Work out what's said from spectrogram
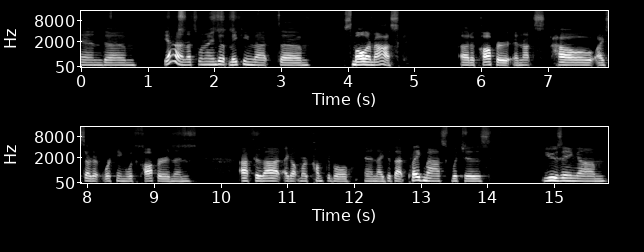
and um, yeah, and that's when I ended up making that um, smaller mask out of copper, and that's how I started working with copper, and then after that, I got more comfortable, and I did that plague mask, which is using um,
